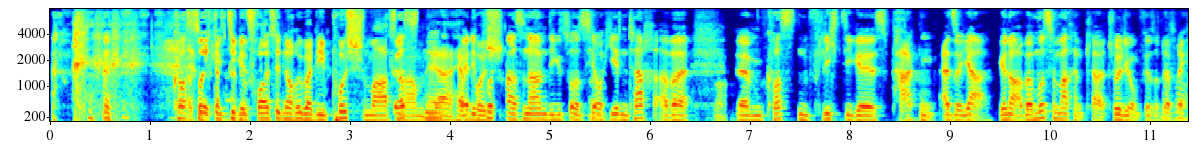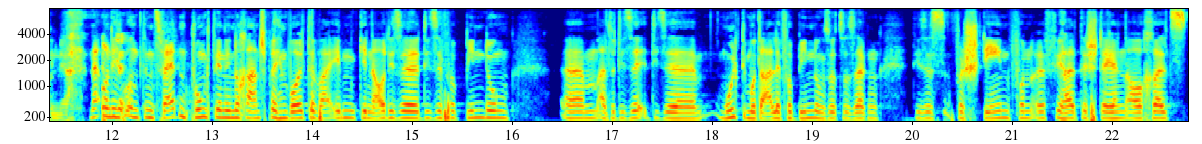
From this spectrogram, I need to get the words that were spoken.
Achso, ich dachte, du freust dich noch über die Push-Maßnahmen, Herr, Herr ja, die Push-Maßnahmen, die gibt es uns ja. auch jeden Tag, aber ja. ähm, kostenpflichtiges Parken. Also ja, genau, aber musst du machen, klar. Entschuldigung fürs Unterbrechen, ja. Na, und, ich, und den zweiten Punkt, den ich noch ansprechen wollte, war eben genau diese, diese Verbindung also diese, diese multimodale Verbindung sozusagen, dieses Verstehen von Öffi-Haltestellen auch als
